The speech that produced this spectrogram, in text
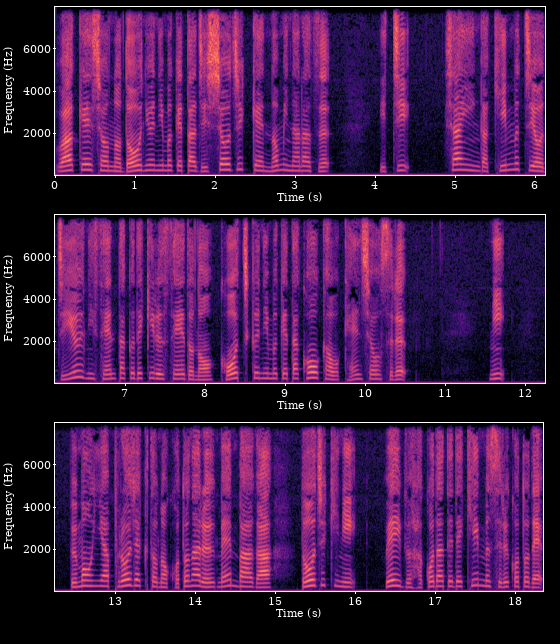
ワーケーションの導入に向けた実証実験のみならず1社員が勤務地を自由に選択できる制度の構築に向けた効果を検証する。2部門やプロジェクトの異なるメンバーが同時期にウェイブ函館で勤務することで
